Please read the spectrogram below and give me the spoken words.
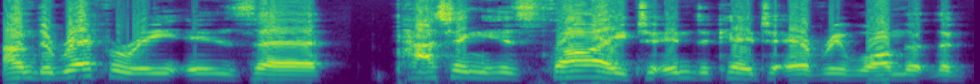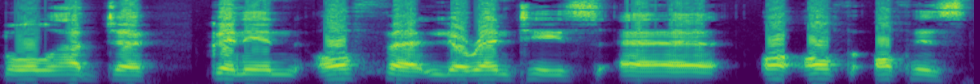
and the referee is uh, patting his thigh to indicate to everyone that the ball had uh, gone in off uh, Llorente's uh, off off his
